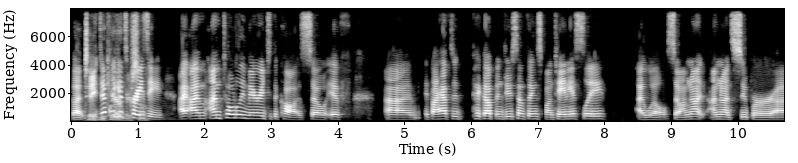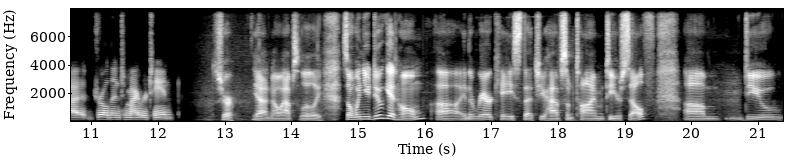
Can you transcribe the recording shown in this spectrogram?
But Taking it definitely gets crazy. I, am I'm, I'm totally married to the cause. So if uh, if I have to pick up and do something spontaneously, I will. So I'm not I'm not super uh, drilled into my routine. Sure. Yeah, no, absolutely. So when you do get home, uh, in the rare case that you have some time to yourself, um, do you?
